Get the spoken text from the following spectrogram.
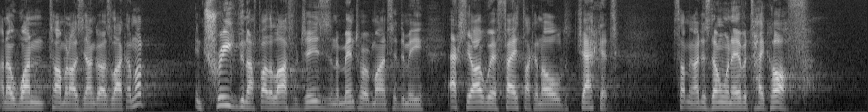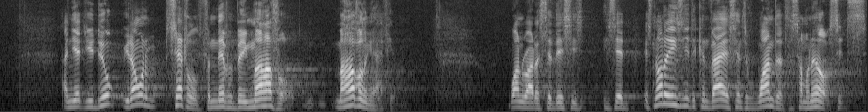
I know one time when I was younger, I was like, I'm not intrigued enough by the life of Jesus. And a mentor of mine said to me, Actually, I wear faith like an old jacket, something I just don't want to ever take off. And yet, you, do, you don't want to settle for never being marvel, marveling at Him. One writer said this he, he said, It's not easy to convey a sense of wonder to someone else. It's,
